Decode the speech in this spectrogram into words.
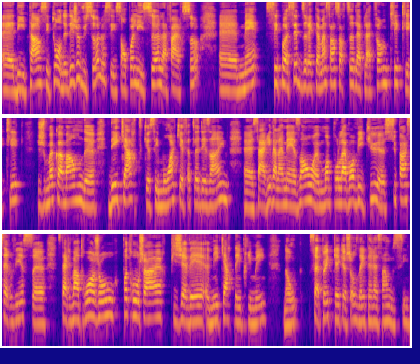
des tasses et tout. On a déjà vu ça. Là, ils sont pas les seuls à faire ça, mais c'est possible directement sans sortir de la plateforme. Clic, clic, clic. Je me commande euh, des cartes que c'est moi qui ai fait le design. Euh, ça arrive à la maison. Euh, moi, pour l'avoir vécu, super service. c'est arrivé en trois jours, pas trop cher. Puis j'avais mes cartes d'imprimé. Donc, ça peut être quelque chose d'intéressant aussi.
